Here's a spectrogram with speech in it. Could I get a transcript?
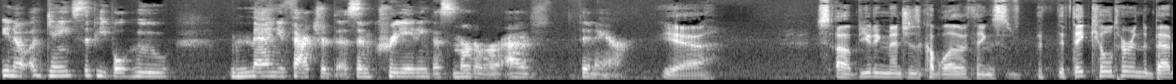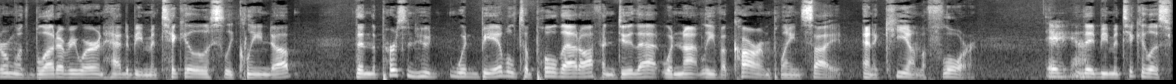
you know against the people who manufactured this and creating this murderer out of thin air Yeah. Uh, Buting mentions a couple other things. If, if they killed her in the bedroom with blood everywhere and had to be meticulously cleaned up, then the person who would be able to pull that off and do that would not leave a car in plain sight and a key on the floor. there you go They'd be meticulous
